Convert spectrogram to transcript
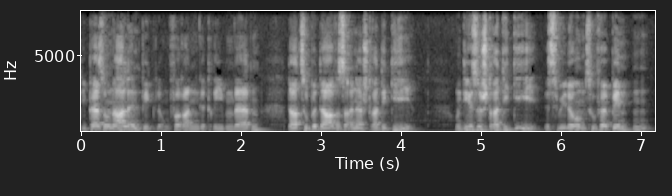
die Personalentwicklung vorangetrieben werden. Dazu bedarf es einer Strategie. Und diese Strategie ist wiederum zu verbinden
